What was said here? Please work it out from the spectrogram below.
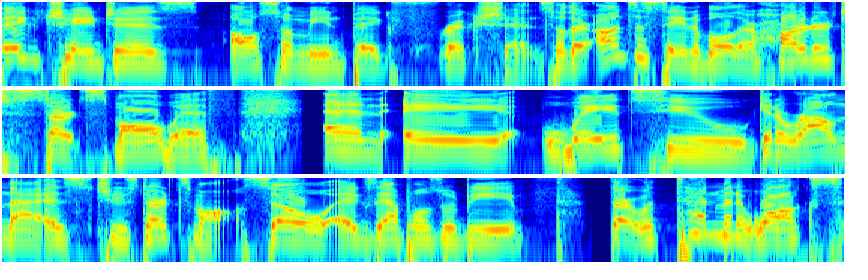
big changes also mean big friction. So they're unsustainable, they're harder to start small with. And a way to get around that is to start small. So examples would be start with 10 minute walks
